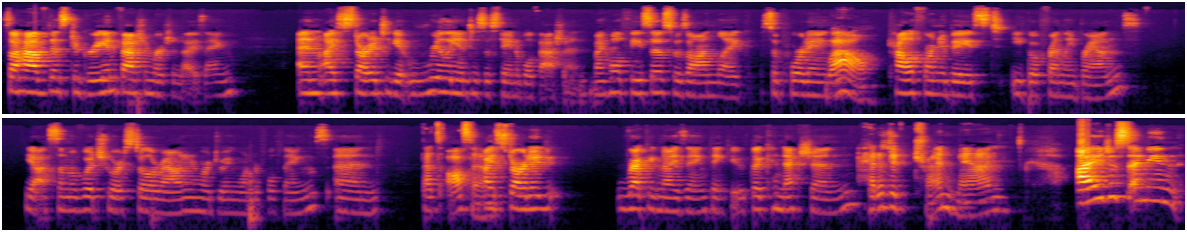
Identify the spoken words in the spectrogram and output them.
So I have this degree in fashion merchandising and I started to get really into sustainable fashion. My whole thesis was on like supporting Wow. California based eco friendly brands. Yeah, some of which who are still around and who are doing wonderful things. And That's awesome. I started recognizing, thank you, the connection. Ahead of the trend, man. I just, I mean,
